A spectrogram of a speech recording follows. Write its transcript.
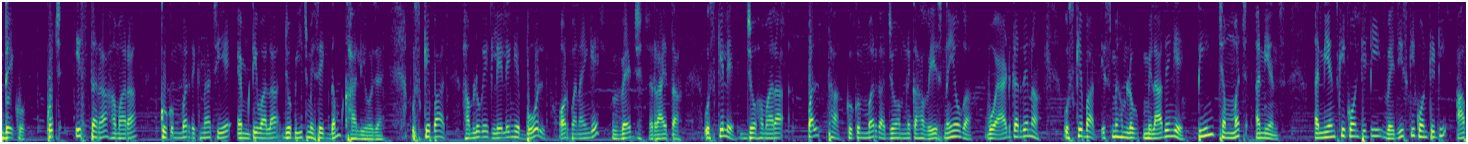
देखो, कुछ इस तरह हमारा कुकुम्बर दिखना चाहिए एम वाला, जो बीच में से एकदम खाली हो जाए। उसके बाद हम लोग एक ले लेंगे बोल और बनाएँगे वेज रायता। उसके लिए जो हमारा पल्प था कुकुम्बर का, जो हमने कहा वेस्ट नहीं होगा, वो ऐड कर देना। उसके बाद इसमें हम लोग मिला देंगे तीन चम्मच अनियंस अनियंस की क्वांटिटी वेजिस की क्वांटिटी आप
